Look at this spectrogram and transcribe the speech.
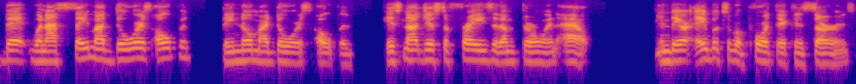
That when I say my door is open, they know my door is open. It's not just a phrase that I'm throwing out. And they're able to report their concerns.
